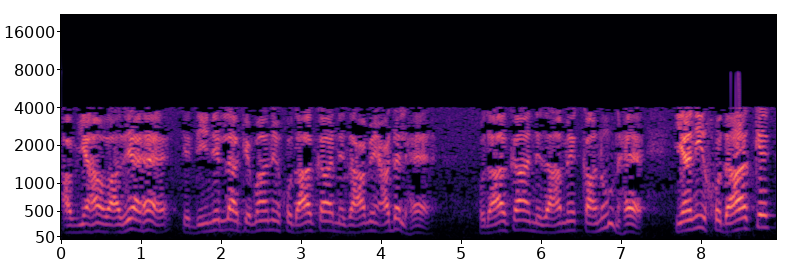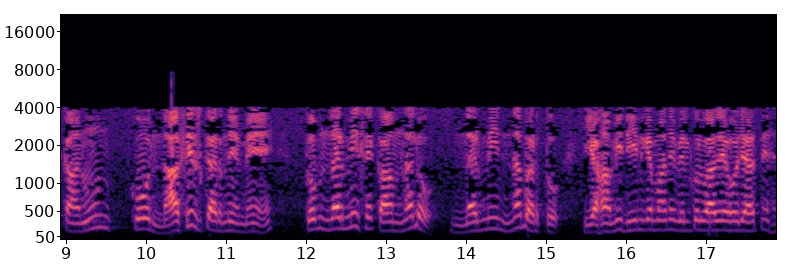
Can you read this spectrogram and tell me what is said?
اب یہاں واضح ہے کہ دین اللہ کے معنی خدا کا نظام عدل ہے، خدا کا نظام قانون ہے۔ یعنی خدا کے قانون کو نافذ کرنے میں تم نرمی سے کام نہ لو، نرمی نہ برتو۔ یہاں بھی دین کے معنی بالکل واضح ہو جاتے ہیں۔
